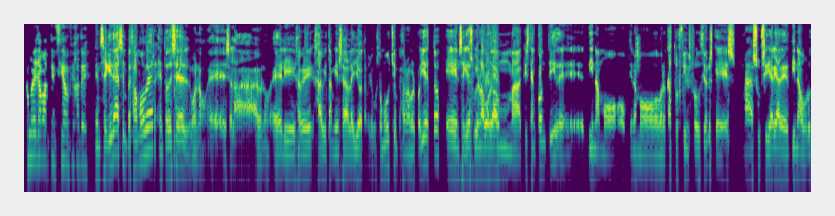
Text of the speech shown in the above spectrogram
cómo le llama la atención, fíjate. Enseguida se empezó a mover, entonces él, bueno, eh, se la, bueno él y Javi, Javi también se la leyó, también le gustó mucho, empezaron a ver el proyecto. Eh, enseguida subieron a bordo a, un, a Christian Conti de Dinamo, Dinamo bueno, Cactus Films Producciones, que es una subsidiaria de Dinamo,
